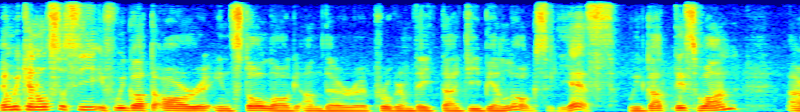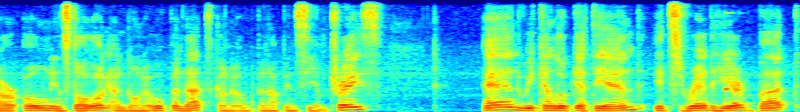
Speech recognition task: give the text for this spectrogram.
And we can also see if we got our install log under uh, program data GBN logs. Yes, we got this one, our own install log. I'm going to open that. Going to open up in CM Trace. And we can look at the end. It's red here, but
